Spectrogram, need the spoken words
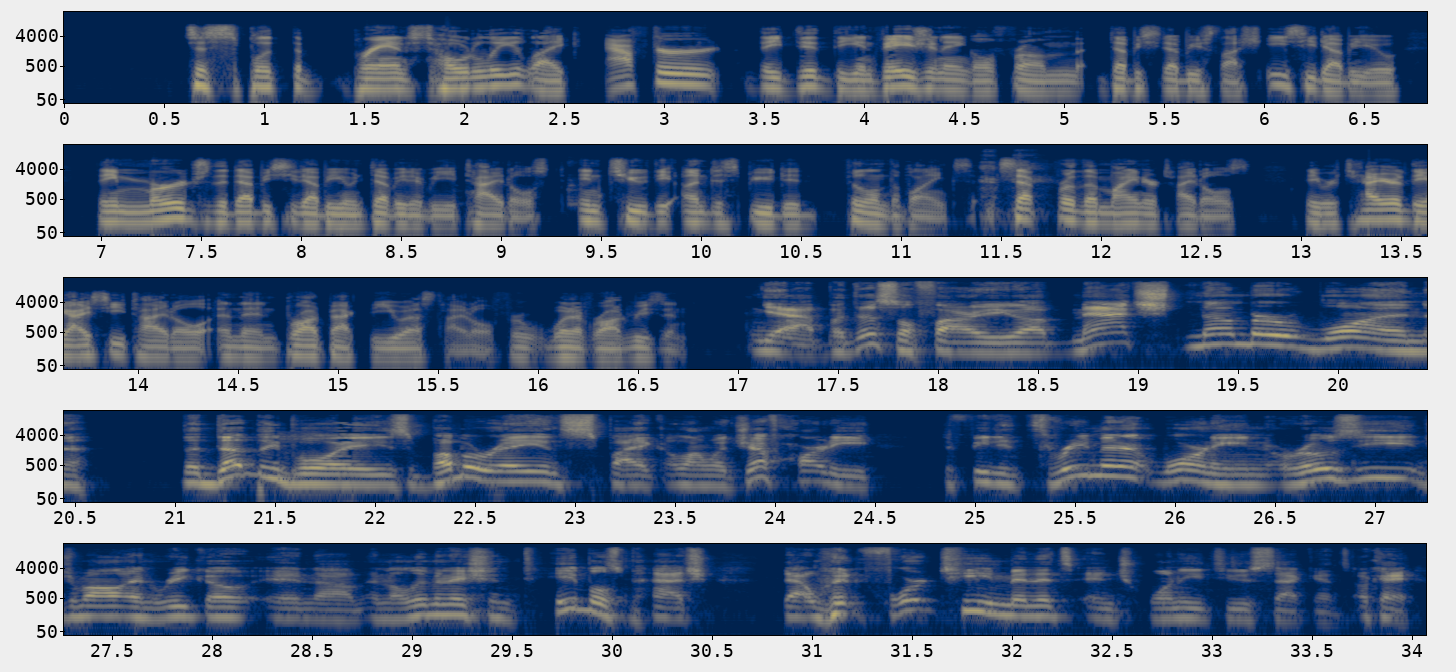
to split the brands totally. Like after they did the invasion angle from WCW slash ECW, they merged the WCW and WWE titles into the undisputed fill in the blanks, except for the minor titles. They retired the IC title and then brought back the US title for whatever odd reason. Yeah, but this will fire you up. Match number one: the Dudley Boys, Bubba Ray and Spike, along with Jeff Hardy, defeated Three Minute Warning, Rosie, Jamal, and Rico in um, an elimination tables match that went 14 minutes and 22 seconds. Okay,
